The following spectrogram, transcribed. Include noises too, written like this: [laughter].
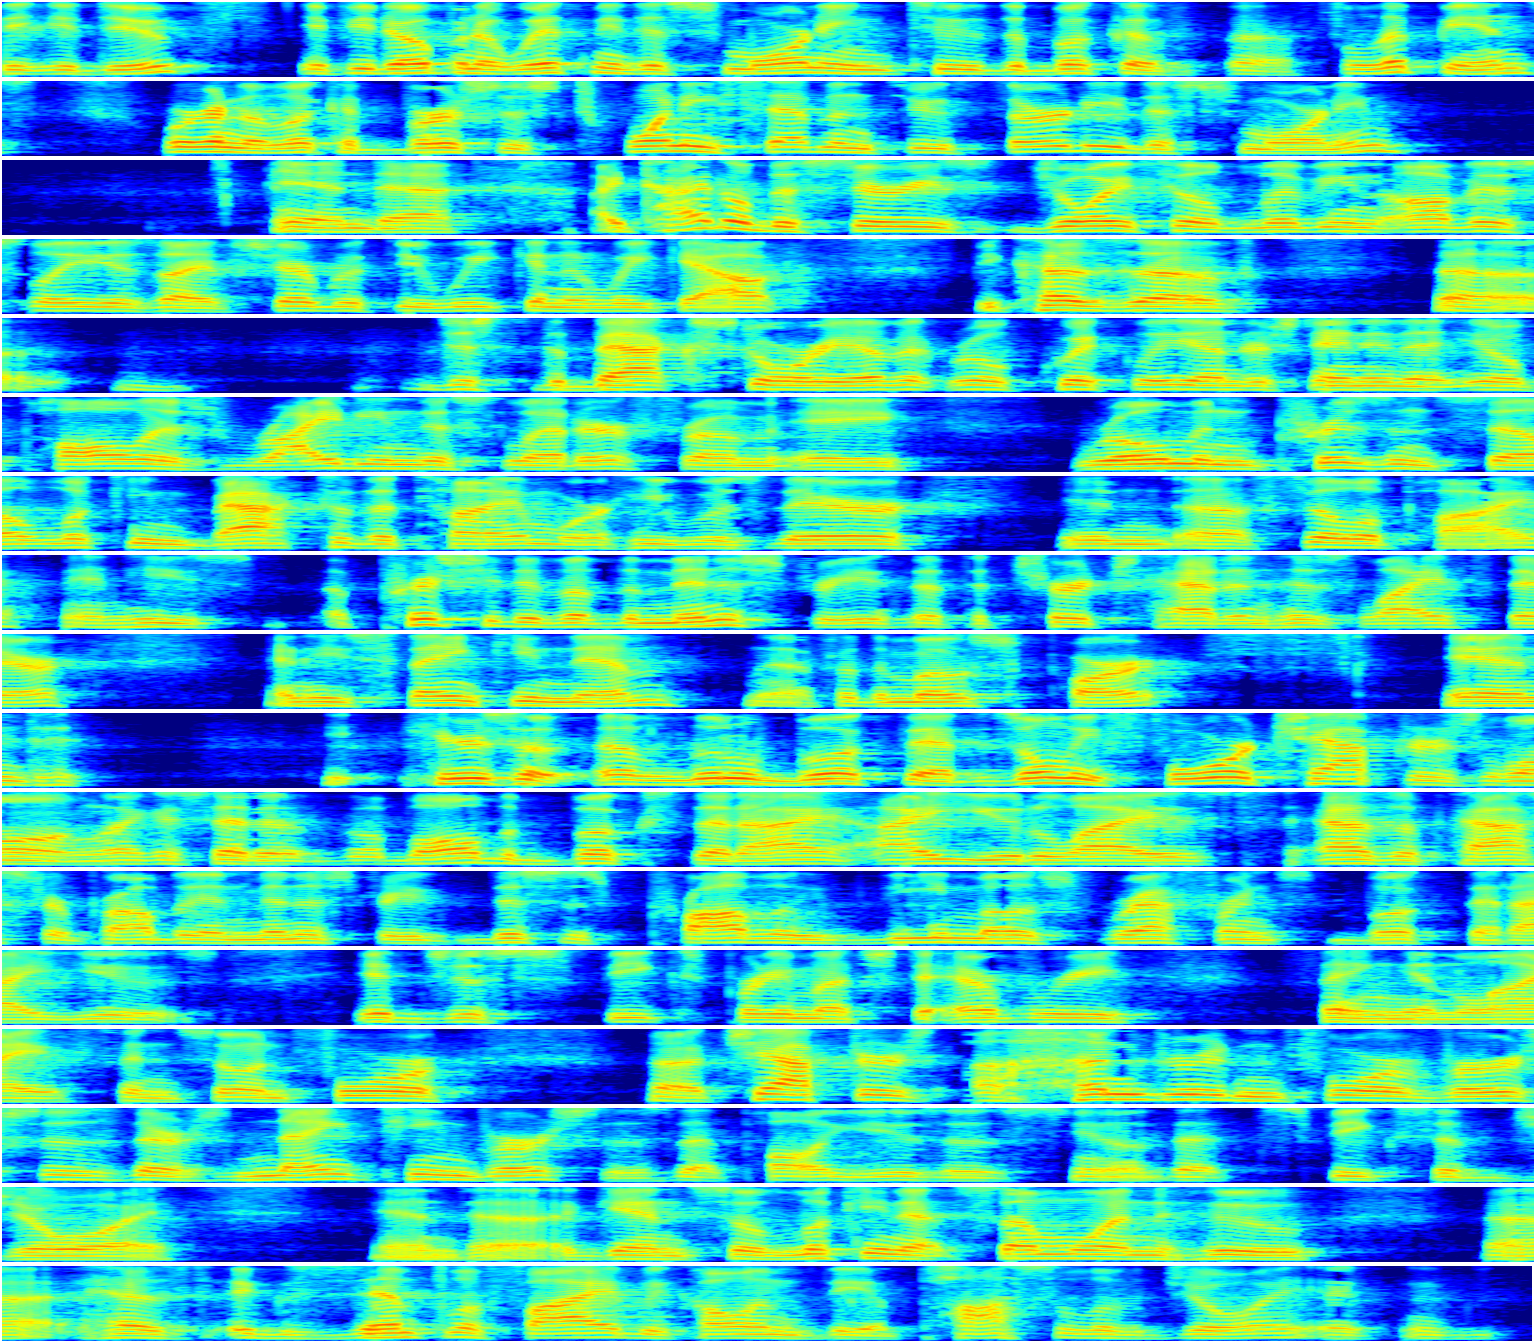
that you do. If you'd open it with me this morning to the book of uh, Philippians, we're going to look at verses 27 through 30 this morning. And uh, I titled this series Joy Filled Living, obviously, as I've shared with you week in and week out, because of uh, just the backstory of it, real quickly, understanding that, you know, Paul is writing this letter from a Roman prison cell, looking back to the time where he was there in uh, Philippi, and he's appreciative of the ministry that the church had in his life there, and he's thanking them uh, for the most part. And here's a, a, little book that is only four chapters long. Like I said, of, all the books that I, I utilize as a pastor, probably in ministry, this is probably the most referenced book that I use. It just speaks pretty much to everything in life. And so, in four uh, chapters, 104 verses. There's 19 verses that Paul uses, you know, that speaks of joy. And uh, again, so looking at someone who uh, has exemplified, we call him the apostle of joy,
